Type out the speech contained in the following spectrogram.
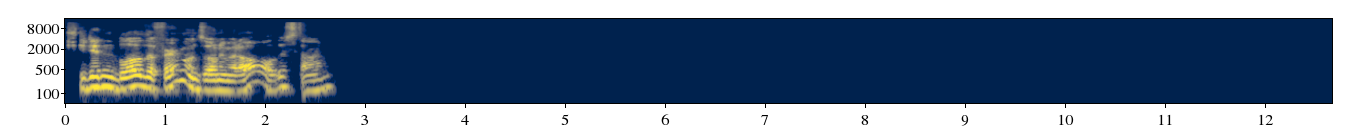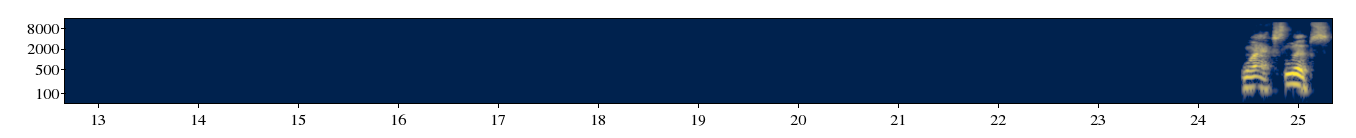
She didn't blow the pheromones on him at all this time. Wax lips.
